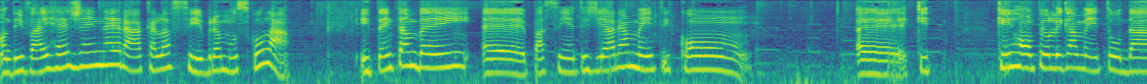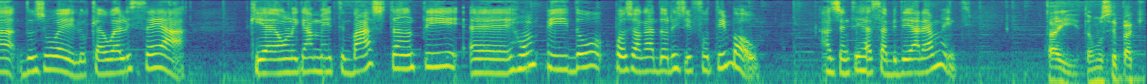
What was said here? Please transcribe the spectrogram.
onde vai regenerar aquela fibra muscular. E tem também é, pacientes diariamente com é, que, que rompe o ligamento da, do joelho, que é o LCA, que é um ligamento bastante é, rompido por jogadores de futebol. A gente recebe diariamente. Tá aí. Então você para que,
